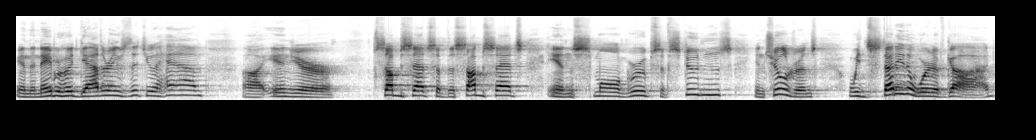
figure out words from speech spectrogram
in the neighborhood gatherings that you have, uh, in your subsets of the subsets, in small groups of students, in children's, we'd study the Word of God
